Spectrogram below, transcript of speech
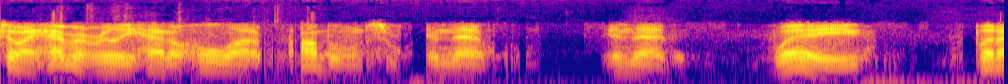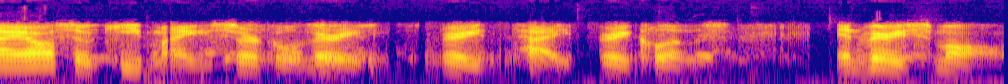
so I haven't really had a whole lot of problems in that in that way, but I also keep my circle very, very tight, very close, and very small.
